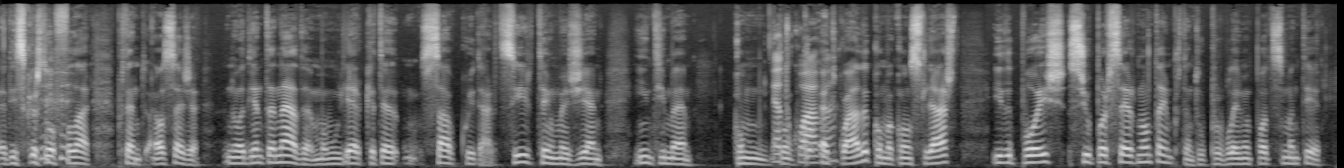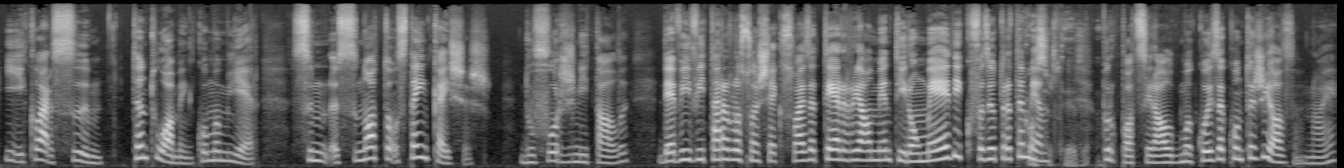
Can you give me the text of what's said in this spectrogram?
é disso que eu estou a falar. Portanto, ou seja, não adianta nada uma mulher que até sabe cuidar de si, tem uma higiene íntima como, com- Adequada. adequada, como aconselhaste, e depois, se o parceiro não tem, portanto, o problema pode-se manter. E, e, claro, se tanto o homem como a mulher se, se notam, se têm queixas do foro genital, devem evitar relações sexuais até realmente ir a um médico fazer o tratamento. Com certeza. Porque pode ser alguma coisa contagiosa, não é?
